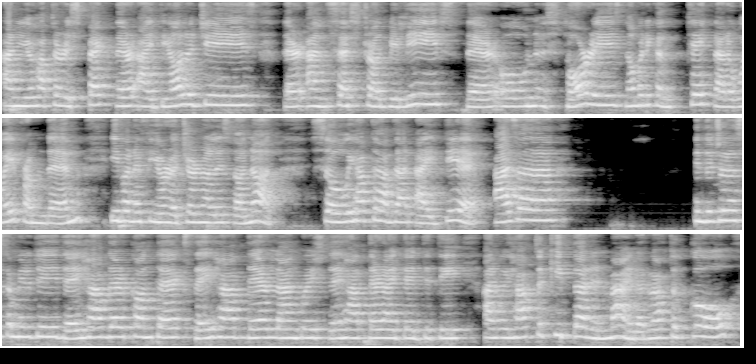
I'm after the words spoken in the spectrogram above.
and you have to respect their ideologies, their ancestral beliefs, their own stories. Nobody can take that away from them, even if you're a journalist or not. So we have to have that idea as a indigenous community they have their context they have their language they have their identity and we have to keep that in mind and we have to go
